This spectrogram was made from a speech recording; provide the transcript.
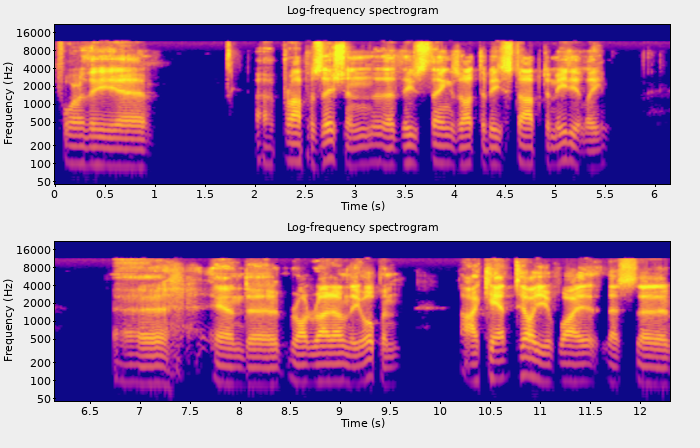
for the uh, uh, proposition that these things ought to be stopped immediately uh, and uh, brought right out in the open. I can't tell you why that's uh,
